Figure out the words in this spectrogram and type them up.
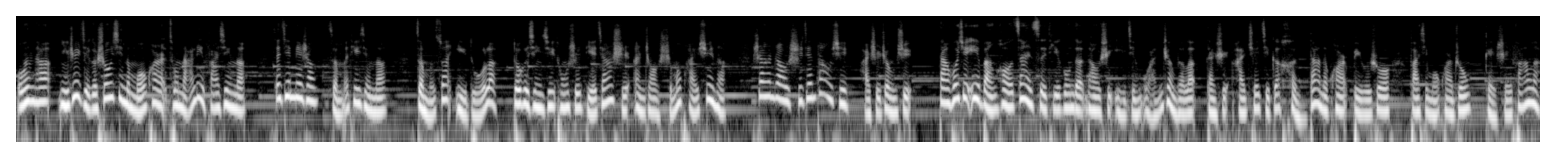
我问他：“你这几个收信的模块从哪里发信呢？在界面上怎么提醒呢？怎么算已读了？多个信息同时叠加时按照什么排序呢？是按照时间倒序还是正序？”打回去一版后，再次提供的倒是已经完整的了，但是还缺几个很大的块，比如说发信模块中给谁发了，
